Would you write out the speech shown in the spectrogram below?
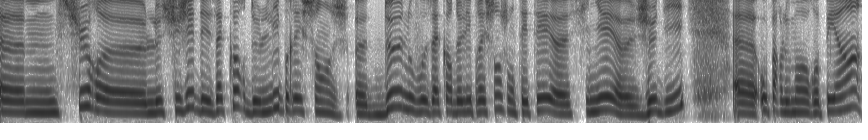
Euh, sur euh, le sujet des accords de libre-échange, euh, deux nouveaux accords de libre-échange ont été signés jeudi au Parlement européen,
